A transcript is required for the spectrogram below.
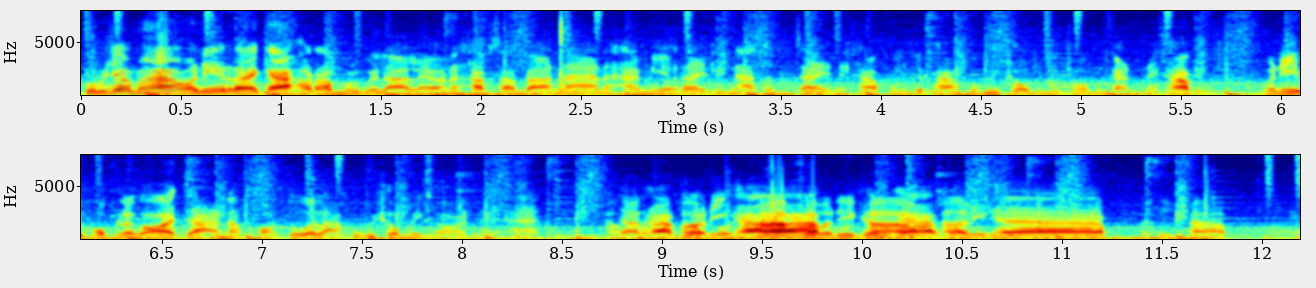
คุณผู้ชมฮะวันนี้รายการของเราหมดเวลาแล้วนะครับสัปดาห์หน้านะฮะมีอะไรที่น่าสนใจนะครับผมจะพาคุณผู้ชมไปชมกันนะครับวันนี้ผมแล้วก็อาจารย์ต้องขอตัวลาคุณผู้ชมไปก่อนนะฮะอาจารย์ครับสวัสดีครับสวัสดีครับสวัสดีครับสวัสดีครับ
